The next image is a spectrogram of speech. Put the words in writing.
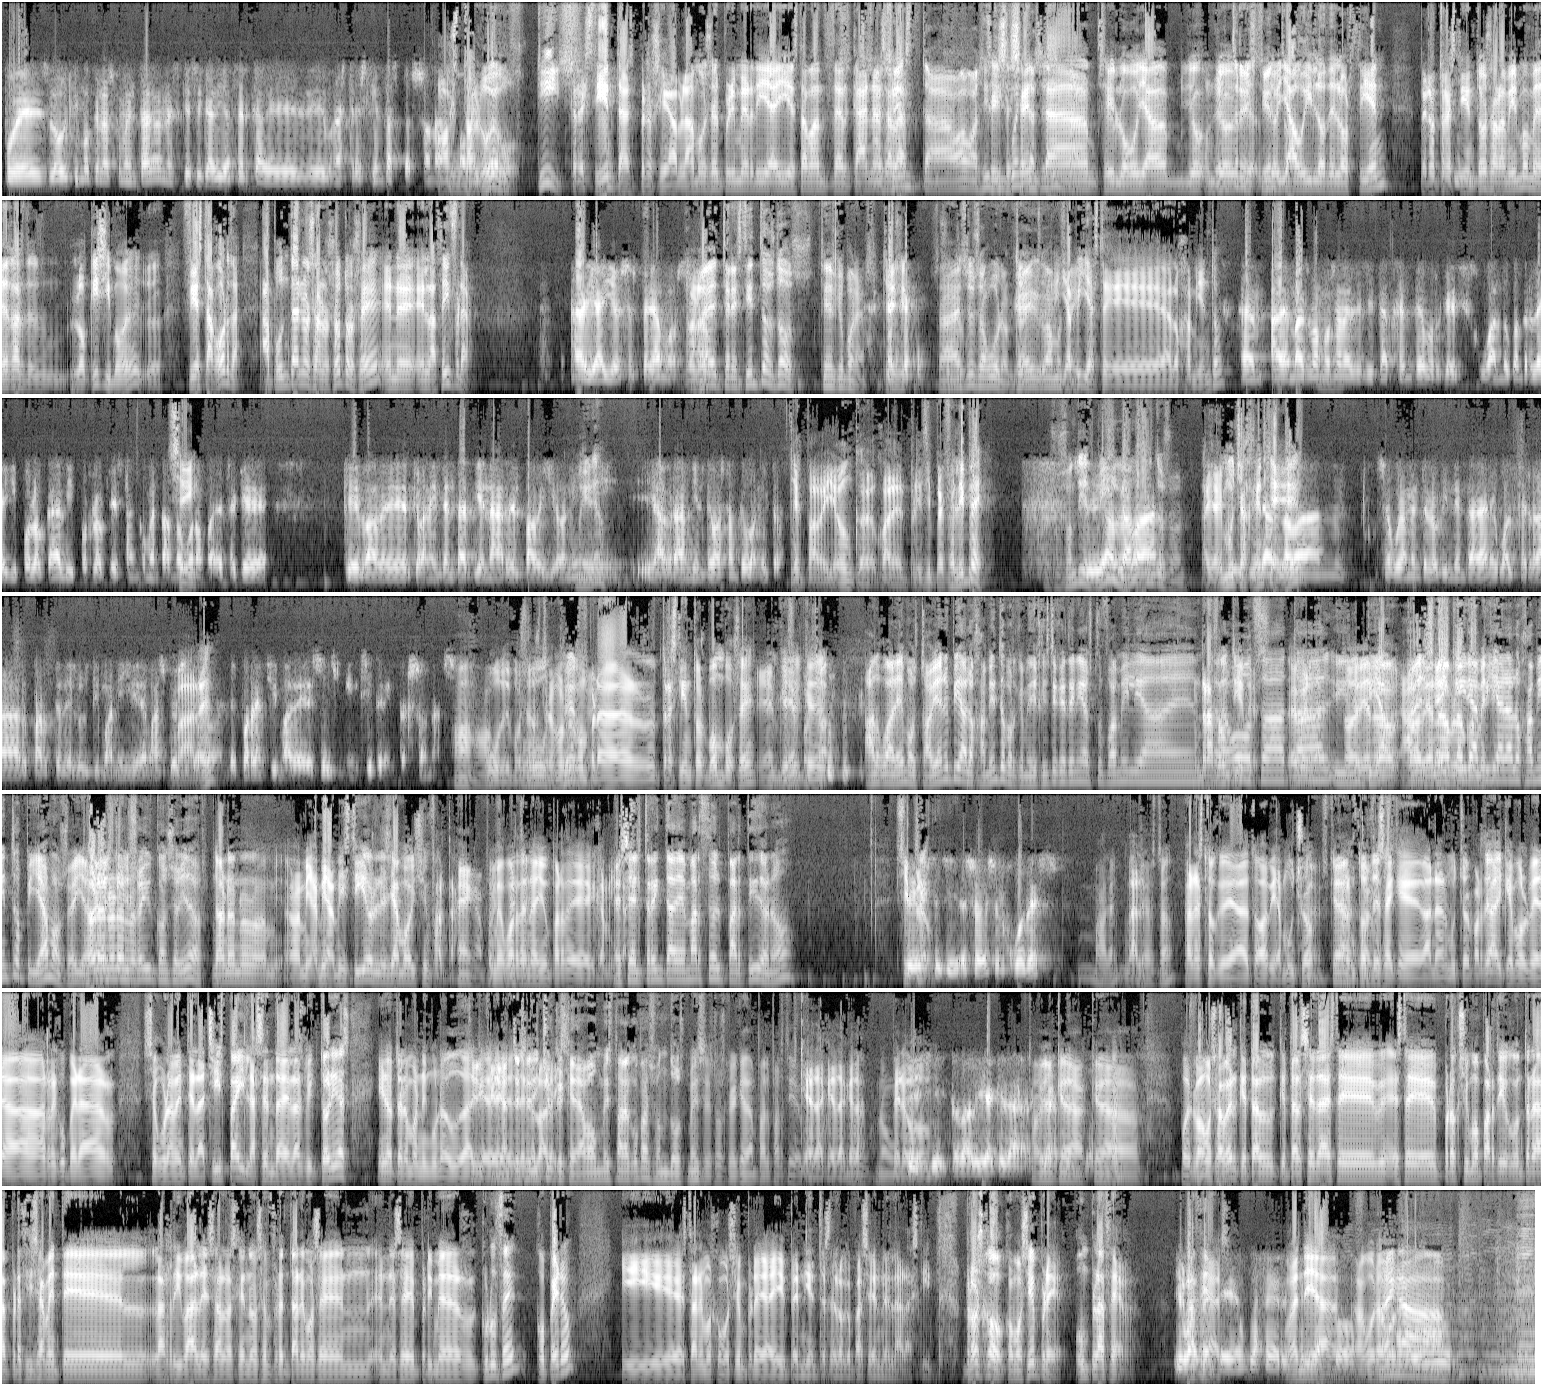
Pues lo último que nos comentaron es que sí que había cerca de, de unas 300 personas. Hasta luego. Hostis. 300, pero si hablamos el primer día y estaban cercanas a las 60 o algo así, Sí, 50, 60, 60. sí, luego ya yo, yo, yo- 300. yo ya oí lo de los 100, pero 300 ahora mismo me dejas de- loquísimo, ¿eh? Fiesta gorda. Apúntanos a nosotros, ¿eh? En, en la cifra. Ahí, ahí os esperamos. No, no. Eh, 302 tienes que poner. Sí, sí. O sea, eso seguro. Que ¿Tú- vamos ¿Ya pillaste alojamiento? Adem- Además vamos a necesitar gente porque jugando contra el equipo local y por lo que están comentando, Sí. bueno, parece que, que va a haber, que van a intentar llenar el pabellón y, y habrá ambiente bastante bonito. El pabellón, ¿cu- ¿cuál? ¿El Príncipe Felipe? Esos son Sí, 10.000, ¿no? hablaban- ¿Cuántos son? Ahí hay mucha Sí, gente, ya ¿eh? Seguramente lo que intentarán, igual cerrar parte del último anillo y demás, pero Vale. de por encima de 6.000, 7.000 personas. Ajá. Uy, pues nos tenemos que comprar 300 bombos, ¿eh? Bien, Que bien, sí pues que- algo haremos. Todavía no he pillado alojamiento porque me dijiste que tenías tu familia en Razón tienes, Zaragoza, es y Todavía no- pillado. a ver, no si hay hablado que ir a pillar alojamiento, pillamos, ¿eh? Ya No, no, sabes no, no, que no. soy un conseguidor. No, no, no, no, a mí, a mí- a mis tíos les llamo hoy sin falta. Venga, Que pues me guarden ahí un par de camisas. Es el 30 de marzo el partido, ¿no? Sí, Sí, pero... sí, sí, eso es el jueves. Vale, Vale, ya está. para esto queda todavía mucho. Pues entonces jueves. hay que ganar muchos partidos, hay que volver a recuperar seguramente la chispa y la senda de las victorias y no tenemos ninguna duda Sí, que, que antes de he que lo dicho que quedaba un mes para la Copa, son dos meses los que quedan para el partido. Queda, queda, No, queda. no, Pero Sí, sí, todavía queda. Todavía queda, tiempo. queda... pues vamos a ver qué tal qué tal se da este este próximo partido contra precisamente el- las rivales a las que nos enfrentaremos en, en ese primer cruce copero y estaremos como siempre ahí pendientes de lo que pase en el Araski. Rosco, como siempre, un placer. Igualmente, Gracias. un placer. Buen día. Agur, agur.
